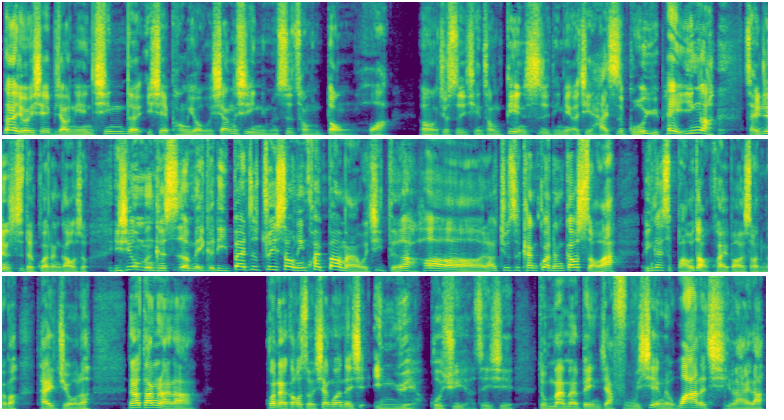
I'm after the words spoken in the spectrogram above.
那有一些比较年轻的一些朋友，我相信你们是从动画。哦，就是以前从电视里面，而且还是国语配音啊，才认识的《灌篮高手》。以前我们可是每个礼拜都追《少年快报》嘛，我记得啊，哈、然后就是看《灌篮高手》啊，应该是《宝岛快报》《少年快报》太久了。那当然啦，《灌篮高手》相关的一些音乐啊，过去啊这些都慢慢被人家浮现了，挖了起来了。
